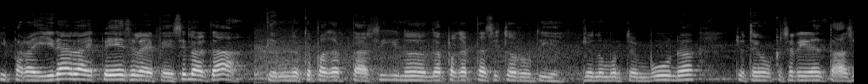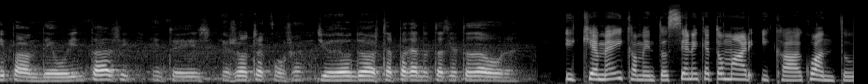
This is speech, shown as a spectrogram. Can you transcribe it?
Y para ir a la EPS, la EPS las da. Tienen que pagar taxi y no anda a pagar taxi todos los días. Yo no monto en buna, yo tengo que salir en taxi para donde voy en taxi. Entonces, es otra cosa. Yo de dónde voy a estar pagando taxi a toda hora. ¿Y qué medicamentos tiene que tomar y cada cuánto?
